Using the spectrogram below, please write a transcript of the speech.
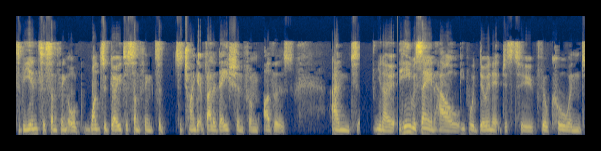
to be into something or want to go to something to, to try and get validation from others. And, you know, he was saying how people were doing it just to feel cool and,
